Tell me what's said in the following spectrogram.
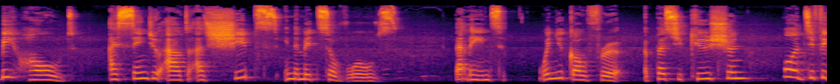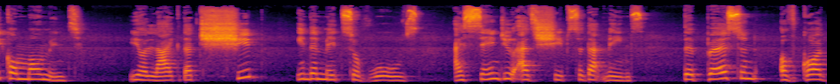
Behold, I send you out as sheep in the midst of wolves. That means when you go through a persecution or a difficult moment, you're like that sheep in the midst of wolves. I send you as sheep, so that means the person of God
